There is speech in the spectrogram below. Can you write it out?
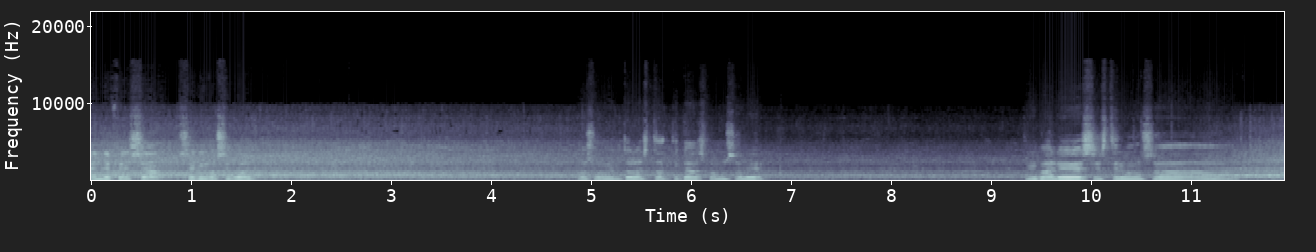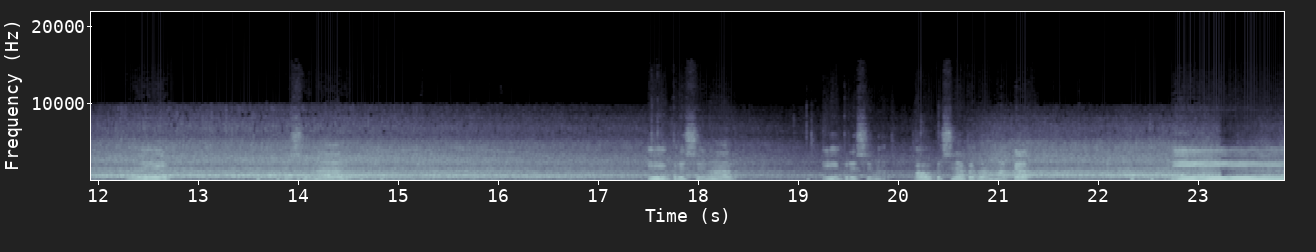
En defensa seguimos igual. Vamos un momento las tácticas. Vamos a ver Rivales, este lo vamos a... Ahí. Presionar. Y presionar. Y presionar. Vamos, presionar, perdón, marcar. Y...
